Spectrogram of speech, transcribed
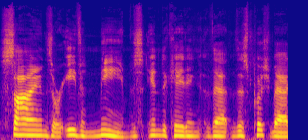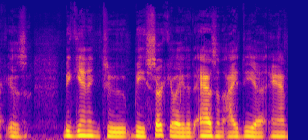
signs or even memes indicating that this pushback is beginning to be circulated as an idea, and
